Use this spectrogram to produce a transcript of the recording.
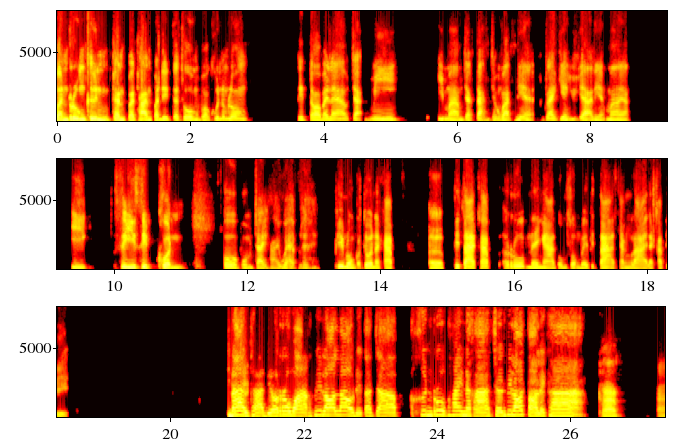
วันรุ่งขึ้นท่านประธานประดิษฐ์ก็โทรมาบอกคุณน้ำลง ติดต่อไปแล้วจะมีอิหม่ามจากต่างจังหวัดเนี่ยใกล้เคียงยุธยาเนี่ยมา อีกสี่สิบคน โอ้ ผมใจหายแวบเลย พี่ลงขอโทษนะครับ เออพี่ตาครับ รูปในงานผมส่งไปให้พี่ตาทางไลน์แล้วครับพี่ ได้ค่ะ เดี๋ยวระหว่างพี่ล้อเล่าเดี๋ยวตาจะขึ้นรูปให้นะคะ เชิญพี่ล้อต่อเลยค่ะ ครับอ่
